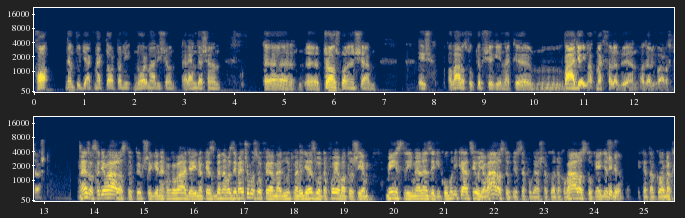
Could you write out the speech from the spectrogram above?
Ha nem tudják megtartani normálisan, rendesen, transzparensen, és a választók többségének vágyainak megfelelően az előválasztást. Ez az, hogy a választók többségének, meg a vágyainak ez bennem azért már csomószor felmerült, mert ugye ez volt a folyamatos ilyen mainstream ellenzéki kommunikáció, hogy a választók összefogást akarnak, a választók egyesületeket akarnak.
